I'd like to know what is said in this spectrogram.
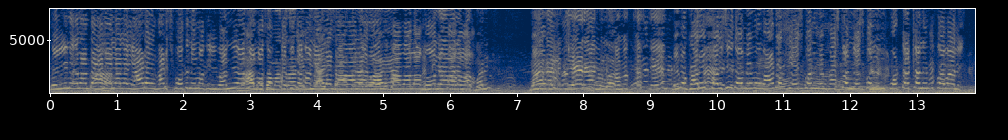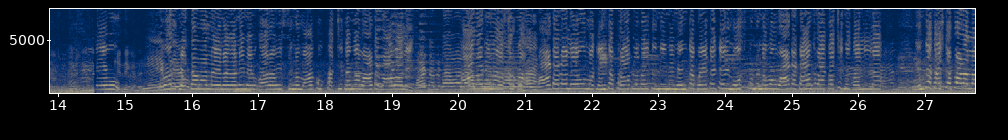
వెయ్యి నెల ఏడాది గడిచిపోతున్నాయి మాకు ఇవన్నీ సంవత్సరాలు కావాలా. మరి మేము గరీబ్ మేము వాటర్ చేసుకొని మేము కష్టం చేసుకొని మేము పొట్టట్లా నింపుకోవాలి. లేవు ఎవరు పెద్ద అయినా కానీ మేము గౌరవిస్తున్నాం మాకు ఖచ్చితంగా వాటర్ రావాలి కావాలని అసలు వాటర్ లేవు మాకు ఎంత ప్రాబ్లం అవుతుంది మేము ఎంత బయటకు వెళ్ళి మోసుకుంటున్నామో వాటర్ ట్యాంక్ రాకొచ్చింది గల్లీలో. ఎంత కష్టపడాలా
